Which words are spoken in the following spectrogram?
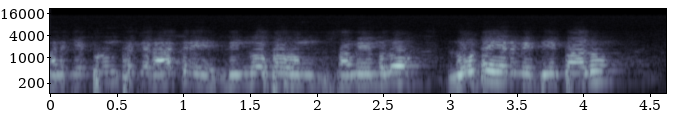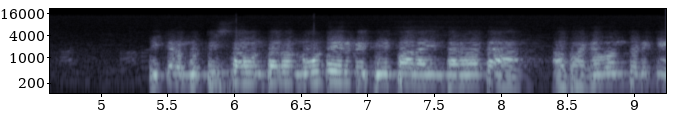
మనకి ఎప్పుడు ఉంటుంది? రాత్రి లింగోభవం సమయంలో నూట ఎనిమిది దీపాలు ఇక్కడ ముట్టిస్తూ ఉంటారు. నూట ఎనిమిది దీపాలు అయిన తర్వాత ఆ భగవంతుడికి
